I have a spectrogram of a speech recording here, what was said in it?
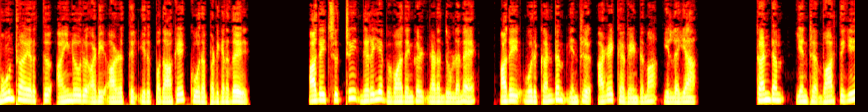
மூன்றாயிரத்து ஐநூறு அடி ஆழத்தில் இருப்பதாக கூறப்படுகிறது. அதைச் சுற்றி நிறைய விவாதங்கள் நடந்துள்ளன. அதை ஒரு கண்டம் என்று அழைக்க வேண்டுமா இல்லையா? கண்டம் என்ற வார்த்தையே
